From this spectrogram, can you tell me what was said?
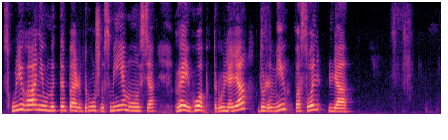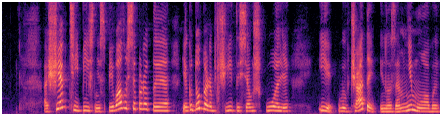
З хуліганів ми тепер дружно сміємося. Гей, гоп, труляля, доремі, фасоль ля. А ще в цій пісні співалося про те, як добре вчитися в школі і вивчати іноземні мови,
